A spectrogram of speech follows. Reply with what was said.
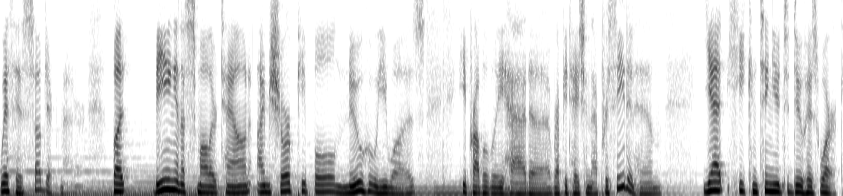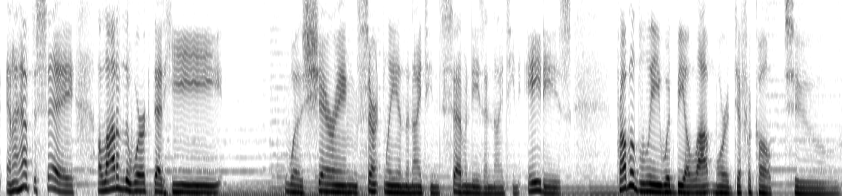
with his subject matter. But being in a smaller town, I'm sure people knew who he was. He probably had a reputation that preceded him, yet he continued to do his work. And I have to say, a lot of the work that he was sharing, certainly in the 1970s and 1980s, probably would be a lot more difficult to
